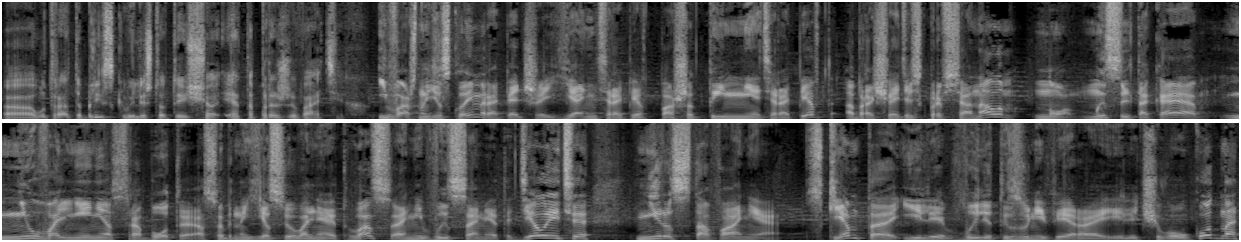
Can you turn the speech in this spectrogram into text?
э, утрата близкого или что-то еще, это проживать их. И важный дисклеймер, опять же, я не терапевт, Паша, ты не терапевт, обращайтесь к профессионалам, но мысль такая, не увольнение с работы, особенно если увольняют вас, а не вы сами это делаете, не расставание с кем-то или вылет из универа или чего угодно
